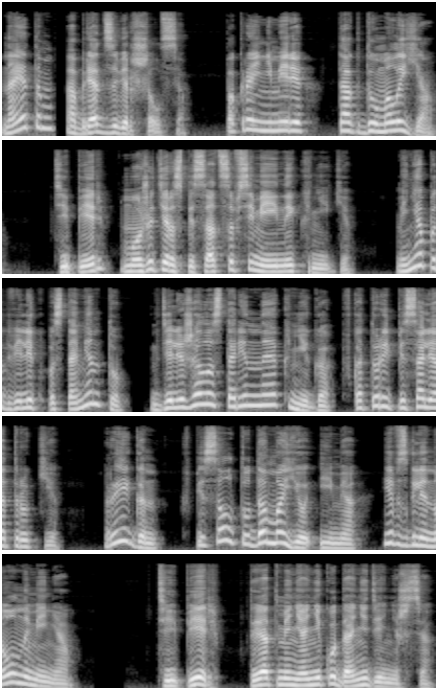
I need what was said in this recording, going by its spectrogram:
На этом обряд завершился. По крайней мере, так думала я. Теперь можете расписаться в семейной книге. Меня подвели к постаменту, где лежала старинная книга, в которой писали от руки. Рейган вписал туда мое имя и взглянул на меня. «Теперь ты от меня никуда не денешься».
